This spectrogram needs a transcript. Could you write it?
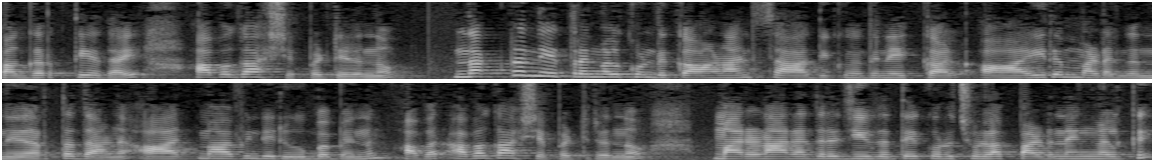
പകർത്തിയതായി അവകാശപ്പെട്ടിരുന്നു. നഗ്നനേത്രങ്ങൾ കൊണ്ട് കാണാൻ സാധിക്കുന്നതിനേക്കാൾ ആയിരം മടങ്ങ് നേർത്തതാണ് ആത്മാവിന്റെ രൂപമെന്നും അവർ അവകാശപ്പെട്ടിരുന്നു. മരണാനന്തര ജീവിതത്തെക്കുറിച്ചുള്ള പഠനങ്ങൾക്ക്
